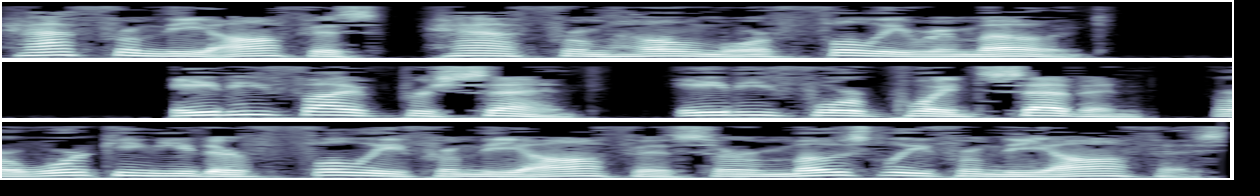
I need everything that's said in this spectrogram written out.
half from the office, half from home or fully remote. 85%, 84.7, are working either fully from the office or mostly from the office,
